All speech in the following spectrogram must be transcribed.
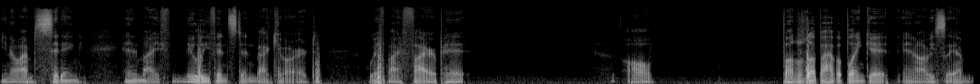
You know, I'm sitting in my newly fenced in backyard with my fire pit all bundled up. I have a blanket, and obviously, I'm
